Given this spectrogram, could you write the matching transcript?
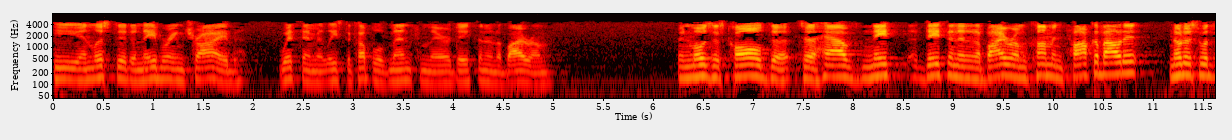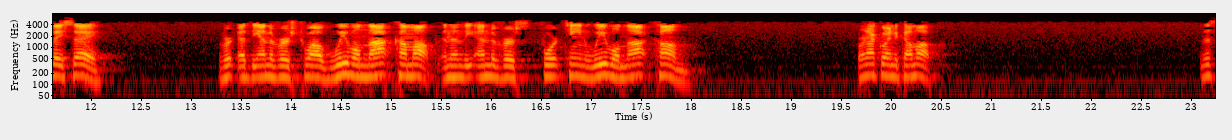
he enlisted a neighboring tribe with him, at least a couple of men from there, Dathan and Abiram. When Moses called to, to have Dathan and Abiram come and talk about it, notice what they say. At the end of verse 12, we will not come up. And then the end of verse 14, we will not come. We're not going to come up. This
